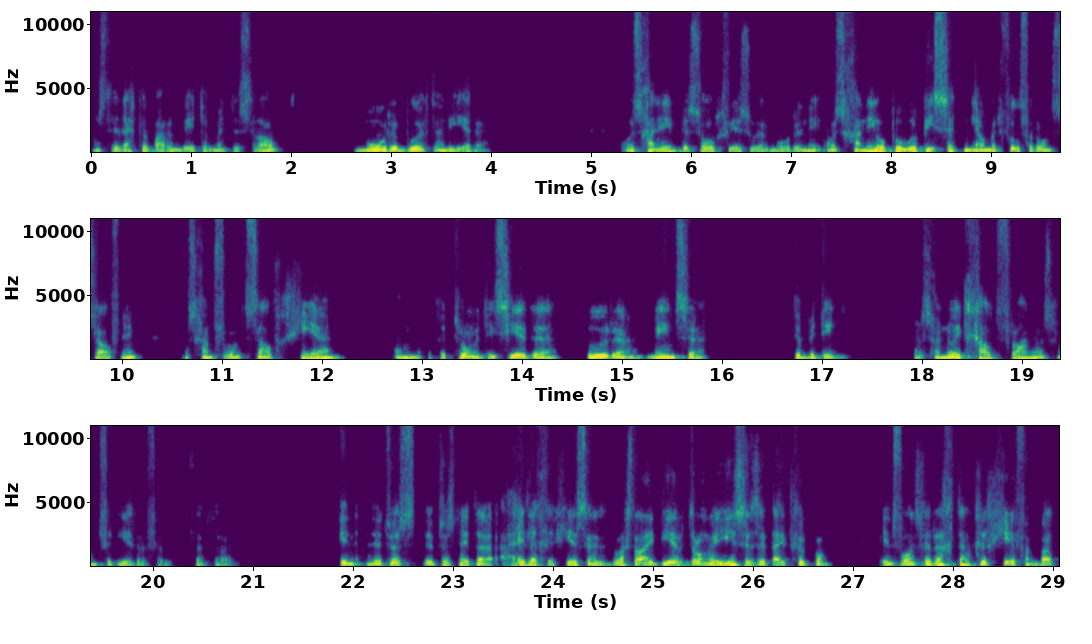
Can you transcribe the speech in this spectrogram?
Ons het 'n lekker warm bed om in te slaap. Môre boord aan die Here. Ons gaan nie besorg wees oor môre nie. Ons gaan nie op 'n hoopie sit nie, jammer voel vir onsself nie. Ons gaan vir onsself gee om getraumatiseerde boere, mense te bedien. Ons gaan nooit geld vra nie, ons gaan vir Here vertrou. En dit was dit was net 'n Heilige Gees en dit was daai deurdronge Jesus het uitgekom en vir ons rigting gegee van wat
